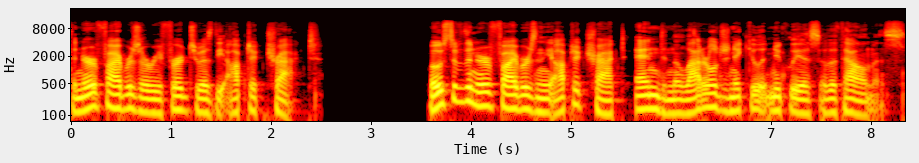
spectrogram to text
the nerve fibers are referred to as the optic tract. Most of the nerve fibers in the optic tract end in the lateral geniculate nucleus of the thalamus,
